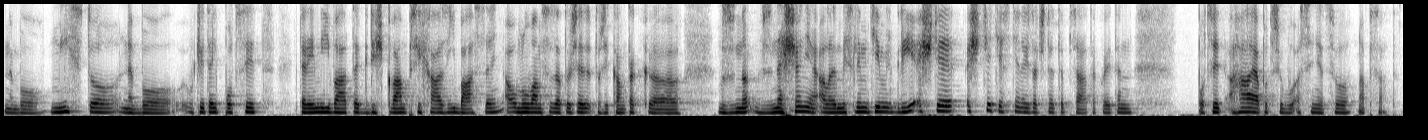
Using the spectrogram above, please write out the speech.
nebo místo, nebo určitý pocit, který míváte, když k vám přichází báseň. A omlouvám se za to, že to říkám tak uh, vznešeně, ale myslím tím, kdy ještě, ještě těsně, než začnete psát, takový ten pocit, aha, já potřebuji asi něco napsat.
